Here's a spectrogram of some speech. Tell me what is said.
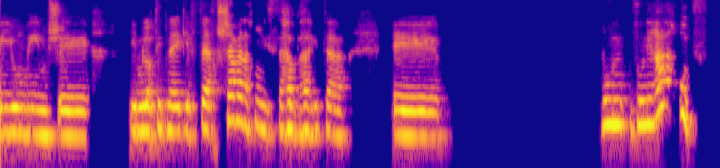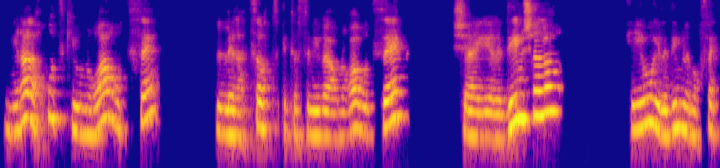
איומים שאם לא תתנהג יפה עכשיו אנחנו ניסע הביתה, והוא, והוא נראה לחוץ, נראה לחוץ כי הוא נורא רוצה לרצות את הסביבה, הוא נורא רוצה שהילדים שלו יהיו ילדים למופת.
